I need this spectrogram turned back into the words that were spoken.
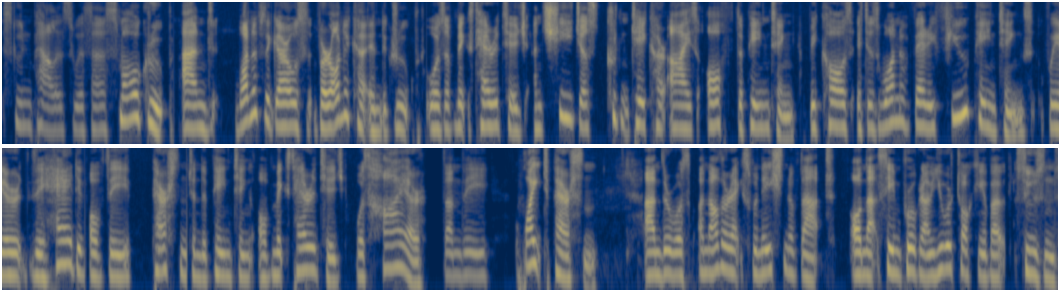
Scone Palace with a small group, and one of the girls, Veronica, in the group was of mixed heritage, and she just couldn't take her eyes off the painting because it is one of very few paintings where the head of the person in the painting of mixed heritage was higher than the white person. And there was another explanation of that on that same program you were talking about, Susan.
